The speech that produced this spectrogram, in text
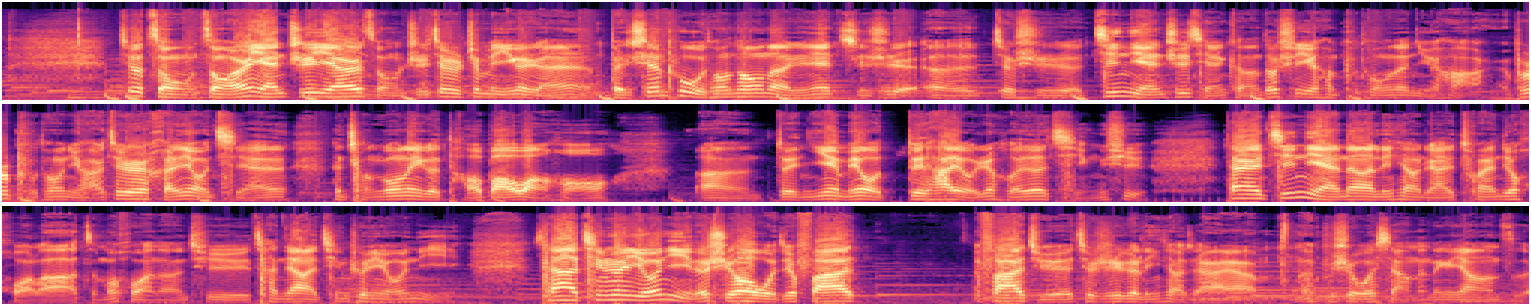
就总总而言之，言而总之，就是这么一个人，本身普普通通的，人家只是呃，就是今年之前可能都是一个很普通的女孩，不是普通女孩，就是很有钱、很成功的一个淘宝网红。嗯，对你也没有对她有任何的情绪。但是今年呢，林小宅突然就火了，怎么火呢？去参加了《青春有你》，参加《青春有你》的时候，我就发。发觉就是这个林小宅啊，不是我想的那个样子。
